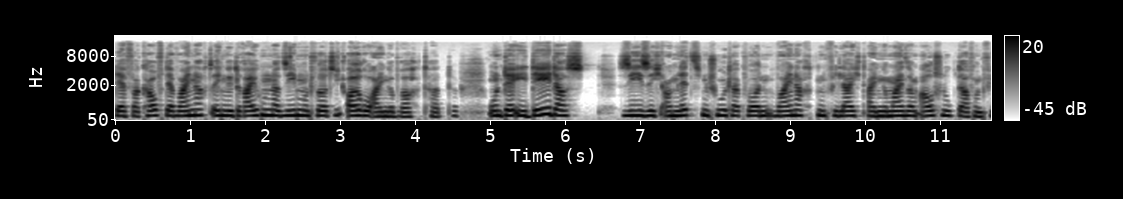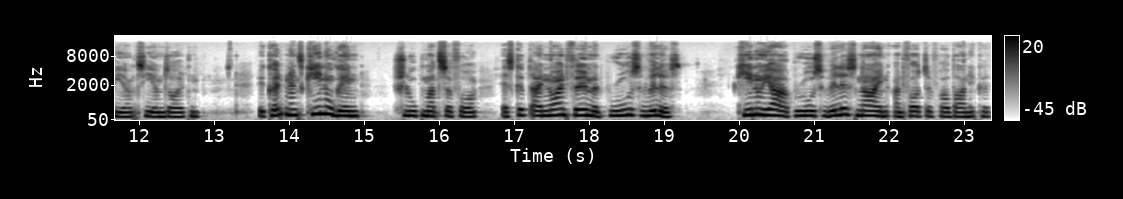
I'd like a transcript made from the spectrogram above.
der Verkauf der Weihnachtsengel 347 Euro eingebracht hatte und der Idee, dass sie sich am letzten Schultag vor Weihnachten vielleicht einen gemeinsamen Ausflug davon finanzieren sollten. Wir könnten ins Kino gehen, schlug Matze vor. Es gibt einen neuen Film mit Bruce Willis. Kino ja, Bruce Willis nein, antwortete Frau Barnickel.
